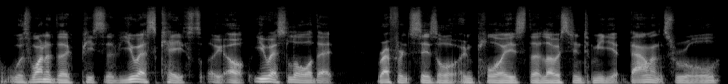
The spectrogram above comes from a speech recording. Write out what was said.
was one of the pieces of US case, oh, US law that references or employs the lowest intermediate balance rule.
